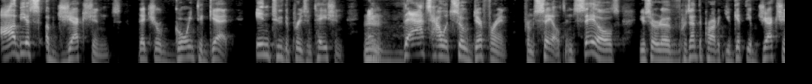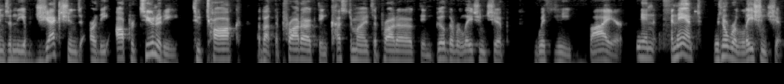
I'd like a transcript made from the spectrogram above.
obvious objections that you're going to get into the presentation. Mm. And that's how it's so different from sales. In sales, you sort of present the product, you get the objections, and the objections are the opportunity to talk about the product and customize the product and build the relationship with the buyer. In finance, there's no relationship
